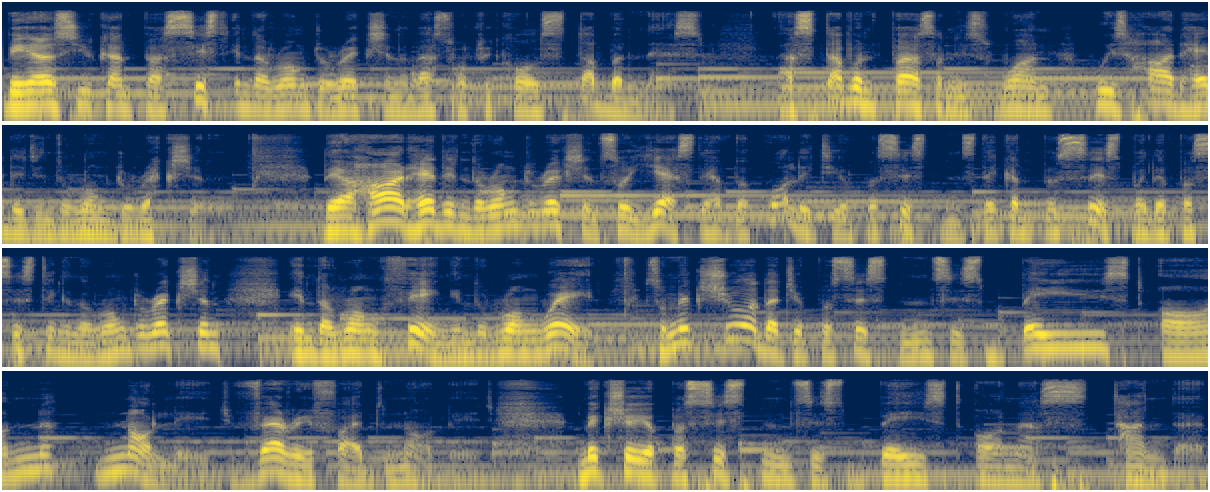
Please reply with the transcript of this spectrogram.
because you can persist in the wrong direction, and that's what we call stubbornness. A stubborn person is one who is hard headed in the wrong direction. They are hard headed in the wrong direction, so yes, they have the quality of persistence. They can persist, but they're persisting in the wrong direction, in the wrong thing, in the wrong way. So make sure that your persistence is based on knowledge, verified knowledge. Make sure your persistence is based on a standard,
